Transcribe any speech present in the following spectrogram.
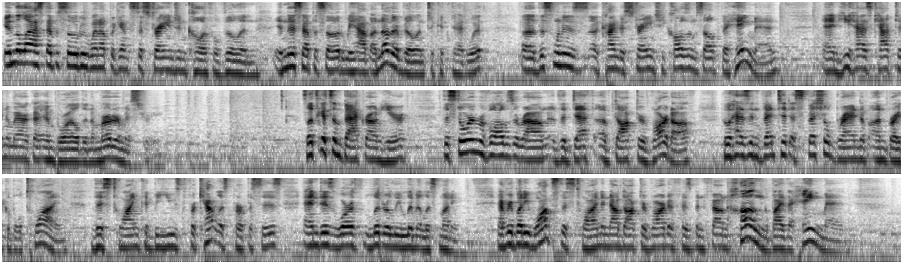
In the last episode, we went up against a strange and colorful villain. In this episode, we have another villain to contend with. Uh, this one is uh, kind of strange. He calls himself the Hangman, and he has Captain America embroiled in a murder mystery. So let's get some background here. The story revolves around the death of Dr. Vardoff, who has invented a special brand of unbreakable twine. This twine could be used for countless purposes and is worth literally limitless money. Everybody wants this twine and now Dr. Vardoff has been found hung by the hangman.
